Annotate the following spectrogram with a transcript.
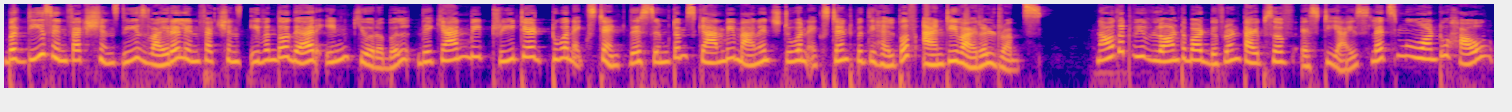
But these infections, these viral infections, even though they are incurable, they can be treated to an extent. Their symptoms can be managed to an extent with the help of antiviral drugs. Now that we've learned about different types of STIs, let's move on to how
